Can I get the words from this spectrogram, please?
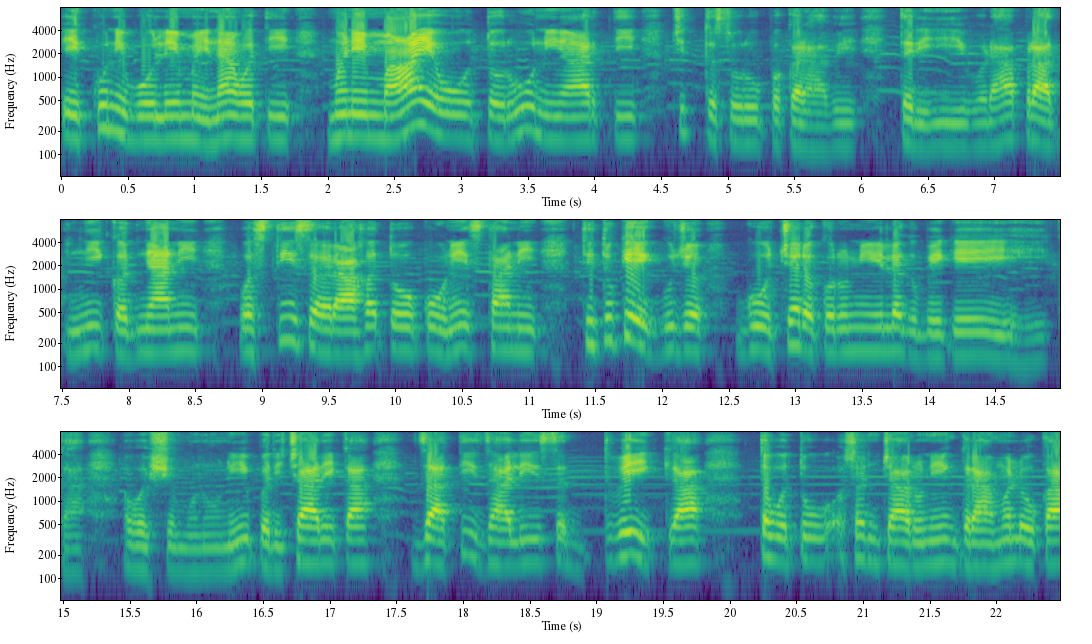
एकूणी बोले मैनावती म्हणे माय ओ तरुणी आरती चित्त स्वरूप करावे. तरी वडा प्राज्ञिक ज्ञानी वस्तीस राहतो कोणे स्थानी? तितुके गुज गोचर करून लगबेगे का अवश्य म्हणून परिचारिका जाती झाली सद्वैका तव तो संचारुने ग्रामलोका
